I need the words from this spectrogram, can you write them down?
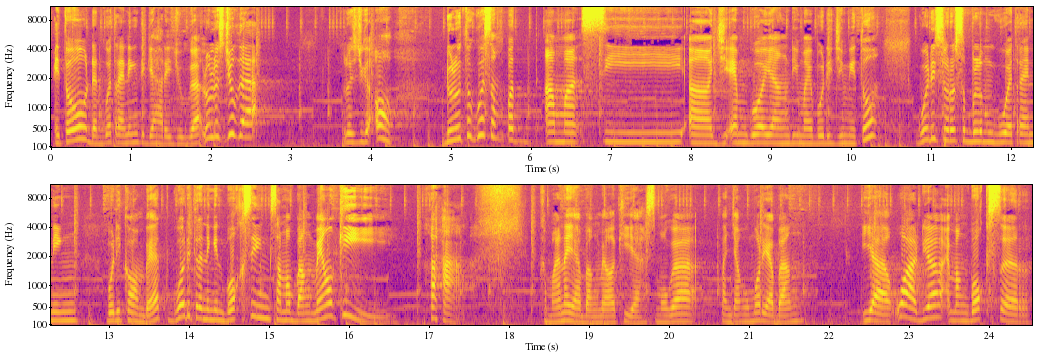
Itu dan gue training tiga hari juga. Lulus juga. Lulus juga. Oh dulu tuh gue sempet sama si uh, eh, GM gue yang di My Body Gym itu gue disuruh sebelum gue training body combat gue di trainingin boxing sama Bang Melki haha. Ke mana ya Bang Melki ya? Semoga panjang umur ya Bang. Iya wah dia emang boxer.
